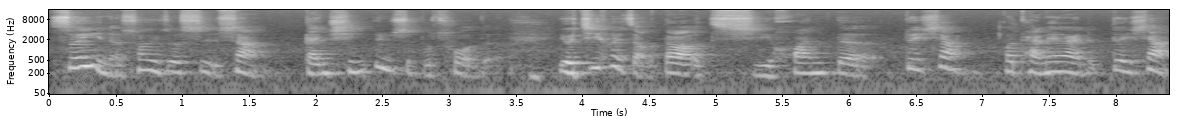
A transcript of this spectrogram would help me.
所以呢，双鱼座事实上感情运是不错的，有机会找到喜欢的对象或谈恋爱的对象。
